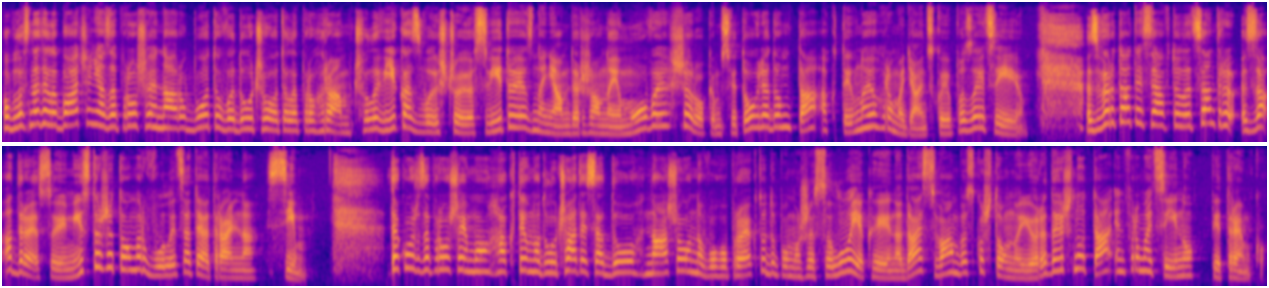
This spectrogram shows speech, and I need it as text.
Обласне телебачення запрошує на роботу ведучого телепрограм чоловіка з вищою освітою, знанням державної мови, широким світоглядом та активною громадянською позицією. Звертатися в телецентр за адресою місто Житомир, вулиця Театральна, 7. Також запрошуємо активно долучатися до нашого нового проекту Допоможи селу, який надасть вам безкоштовну юридичну та інформаційну підтримку.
